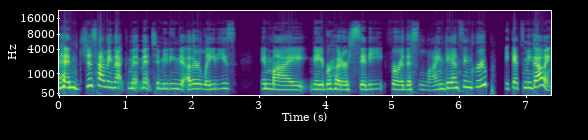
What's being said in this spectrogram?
And just having that commitment to meeting the other ladies in my neighborhood or city for this line dancing group, it gets me going.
